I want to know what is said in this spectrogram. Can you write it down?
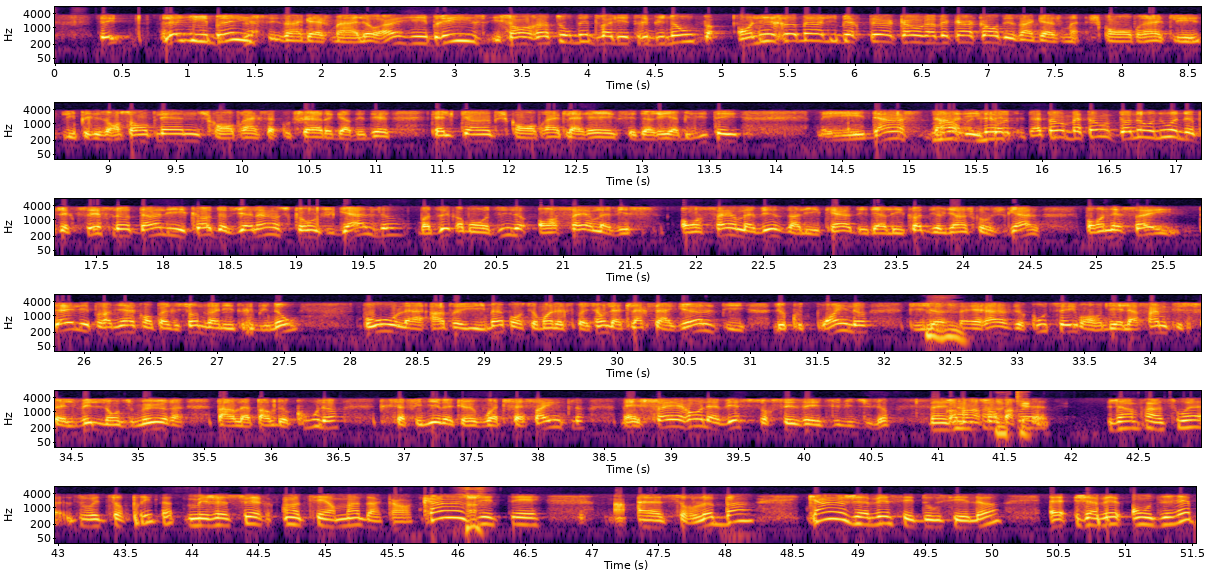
là, ils brisent ces engagements-là. Hein? Ils brisent, ils sont retournés devant les tribunaux. On les remet en liberté encore avec encore des engagements. Je comprends que les, prisons sont pleines, je comprends que ça coûte cher de garder quelqu'un, puis je comprends que la règle, c'est de réhabiliter. Mais dans, dans les cas, mettons, mettons donnons-nous un objectif, là, dans les cas de violence conjugale, là, on va dire comme on dit, là, on serre la vis. On serre la vis dans les cas, dans les cas de violence conjugale, puis on essaye, dès les premières comparutions devant les tribunaux, pour la, entre guillemets, pour moi l'expression, la claque sa gueule, puis le coup de poing, là, puis le mhm. serrage de cou, tu sais, bon, la femme qui se fait lever le long du mur par, la, par le cou, là, puis ça finit avec un voie de fait simple, là, ben, serrons la vis sur ces individus-là. Ben, Commençons par Jean-François, tu vas être surpris, là, mais je suis entièrement d'accord. Quand ah. j'étais euh, sur le banc, quand j'avais ces dossiers-là, euh, j'avais, on dirait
